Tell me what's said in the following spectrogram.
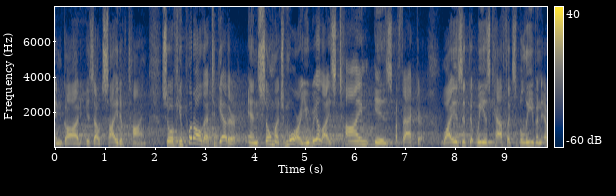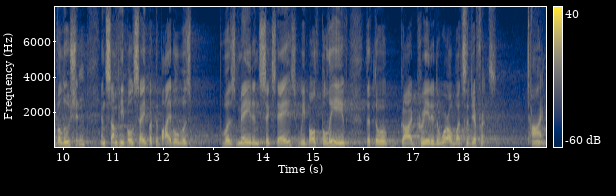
and God is outside of time. So if you put all that together and so much more, you realize time is a factor. Why is it that we as Catholics believe in evolution? And some people say, but the Bible was was made in six days. We both believe that the God created the world. What's the difference? Time.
